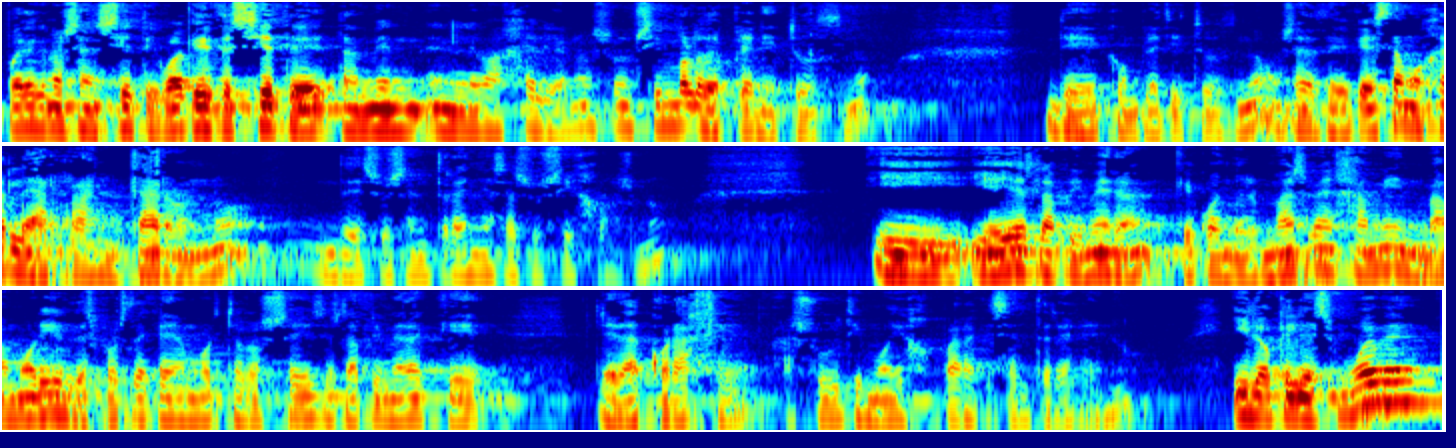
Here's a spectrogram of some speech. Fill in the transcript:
puede que no sean siete, igual que dice siete también en el Evangelio, ¿no? Es un símbolo de plenitud, ¿no? De completitud, ¿no? O sea, que a esta mujer le arrancaron, ¿no? De sus entrañas a sus hijos, ¿no? Y, y ella es la primera que cuando el más Benjamín va a morir después de que hayan muerto los seis, es la primera que le da coraje a su último hijo para que se entregue, ¿no? Y lo que les mueve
